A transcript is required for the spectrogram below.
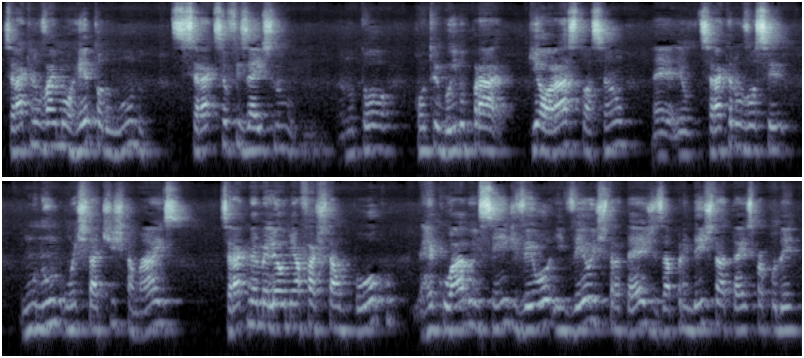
Será que não vai morrer todo mundo? Será que se eu fizer isso, não, eu não estou contribuindo para piorar a situação? É, eu, será que eu não vou ser um, uma estatística a mais? Será que não é melhor eu me afastar um pouco, recuar do incêndio ver, e ver estratégias, aprender estratégias para poder.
